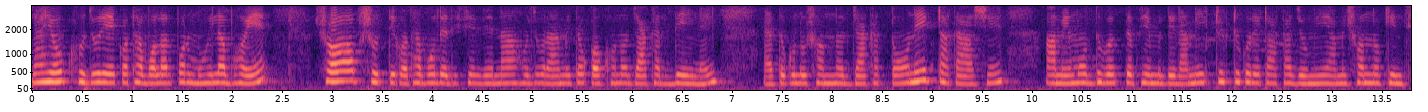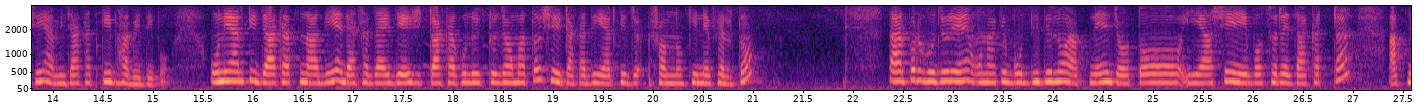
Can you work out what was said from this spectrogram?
যাই হোক, হুজুর এ কথা বলার পর মহিলা ভয়ে সব সত্যি কথা বলে দিছে যে, না হুজুর, আমি তো কখনো জাকাত দিই নাই। এতগুলো স্বর্ণের জাকাত তো অনেক টাকা আসে। আমি মধ্যবিত্ত ফ্যামিলির, আমি একটু একটু করে টাকা জমিয়ে আমি স্বর্ণ কিনছি, আমি জাকাত কীভাবে দিব? উনি আর কি জাকাত না দিয়ে দেখা যায় যে টাকাগুলো একটু জমাতো, সেই টাকা দিয়ে আর কি স্বর্ণ কিনে ফেলতো। তারপর হুজুরে ওনাকে বুদ্ধি দিল, আপনি যত ইয়ে আসে এই বছরের জাকাতটা, আপনি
